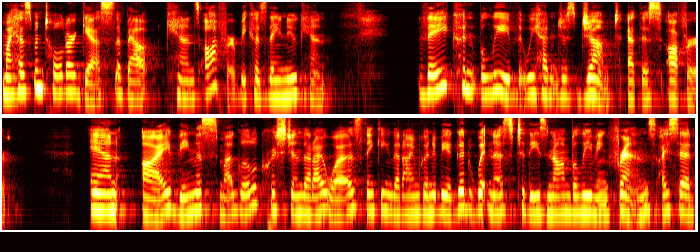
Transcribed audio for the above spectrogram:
my husband told our guests about Ken's offer because they knew Ken. They couldn't believe that we hadn't just jumped at this offer. And I, being the smug little Christian that I was, thinking that I'm going to be a good witness to these non believing friends, I said,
